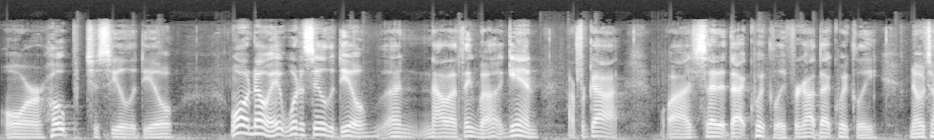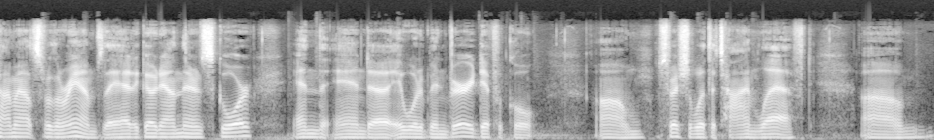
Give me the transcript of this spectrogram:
or hope to seal the deal. Well, no, it would have sealed the deal. And now that I think about it, again, I forgot. I said it that quickly. Forgot that quickly. No timeouts for the Rams. They had to go down there and score, and and uh, it would have been very difficult, um, especially with the time left. Um,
